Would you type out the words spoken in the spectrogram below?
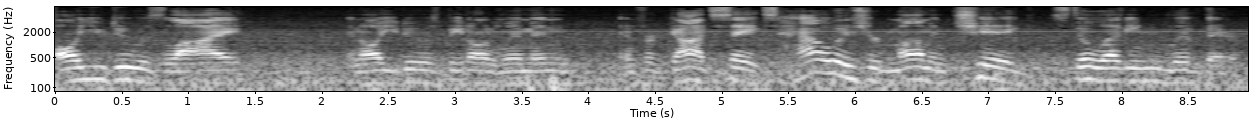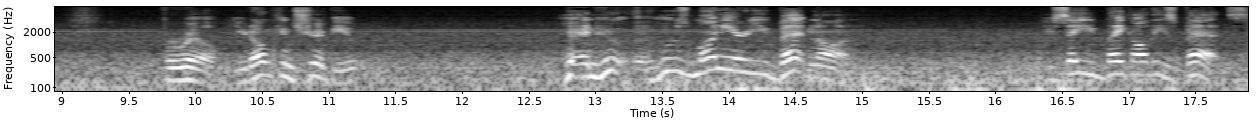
all you do is lie and all you do is beat on women. And for God's sakes, how is your mom and Chig still letting you live there? For real, you don't contribute. And who whose money are you betting on? You say you make all these bets.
